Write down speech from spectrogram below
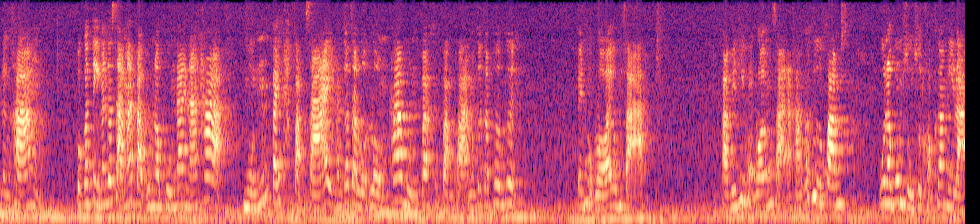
หนึ่งครั้ง ปกติมันจะสามารถปรับอุณหภูมิได้นะ ถ้า หมุนไปฝั่งซ้ายมันก็จะลดลง ถ้าหมุนไปฝั่งขวามันก็จะเพิ่มขึ้น เป็น 600 องศา ปรับไปที่ 600 องศานะคะ ก็คือความอุณหภูมิสูงสุดของเครื่องนี้ละ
